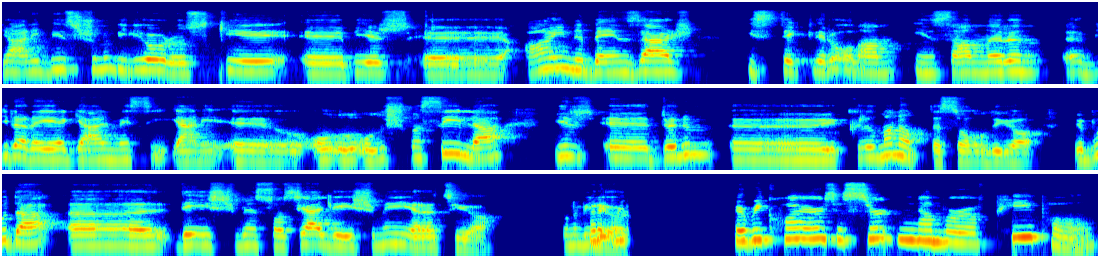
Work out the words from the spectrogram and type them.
Yani biz şunu biliyoruz ki e, bir e, aynı benzer istekleri olan insanların e, bir araya gelmesi yani e, oluşmasıyla bir e, dönüm e, kırılma noktası oluyor ve bu da e, değişimi, sosyal değişimi yaratıyor. Bunu biliyorum. It, it requires a certain number of people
